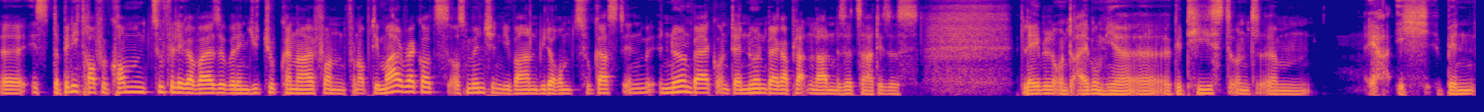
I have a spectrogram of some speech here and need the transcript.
Äh, ist, da bin ich drauf gekommen, zufälligerweise über den YouTube-Kanal von, von Optimal Records aus München. Die waren wiederum zu Gast in, in Nürnberg und der Nürnberger Plattenladenbesitzer hat dieses Label und Album hier äh, geteased und ähm, ja, ich bin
